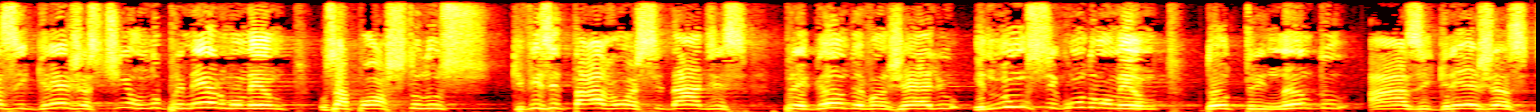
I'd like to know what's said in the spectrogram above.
as igrejas tinham, no primeiro momento, os apóstolos que visitavam as cidades pregando o evangelho, e num segundo momento, doutrinando as igrejas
